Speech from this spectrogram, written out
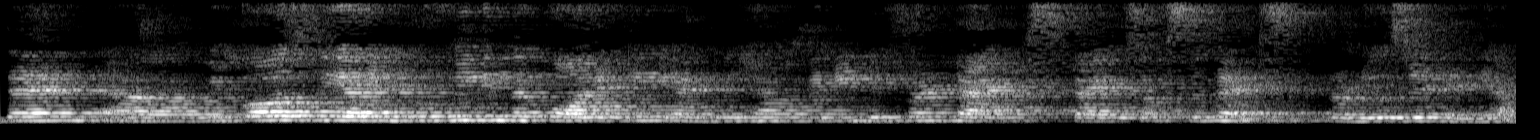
Then uh, because we are improving in the quality and we have many different types types of cements produced in India.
